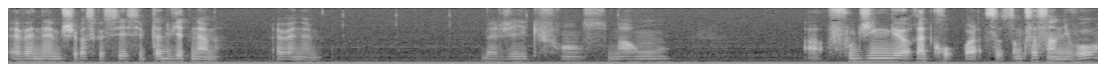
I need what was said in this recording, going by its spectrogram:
FNM, je sais pas ce que c'est. C'est peut-être Vietnam. FNM. Belgique, France, marron. Ah, Fujing, Red Crow. Voilà, donc ça c'est un niveau.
